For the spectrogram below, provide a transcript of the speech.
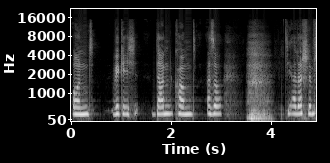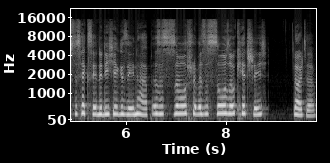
Und wirklich, dann kommt, also die allerschlimmste Sexszene, die ich je gesehen habe. Es ist so schlimm, es ist so, so kitschig. Leute,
